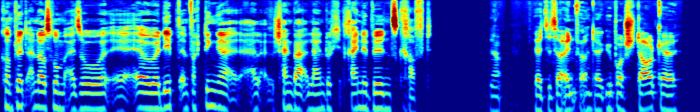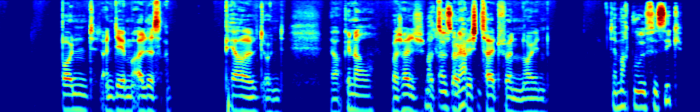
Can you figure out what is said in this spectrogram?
komplett andersrum. Also er, er überlebt einfach Dinge äh, scheinbar allein durch reine Willenskraft. Ja, jetzt ist er einfach der überstarke Bond, an dem alles abperlt und ja. Genau. Wahrscheinlich wird es also wirklich Zeit für einen neuen. Der macht wohl Physik.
